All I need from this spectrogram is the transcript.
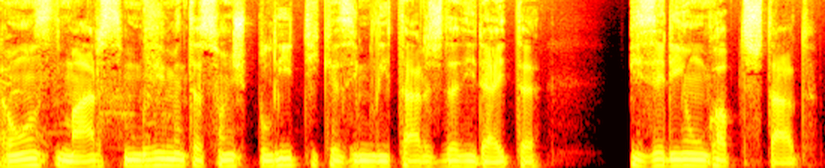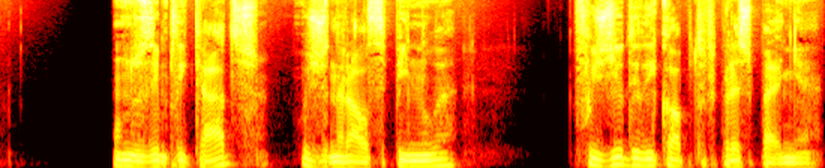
A 11 de março, movimentações políticas e militares da direita pisariam um golpe de Estado. Um dos implicados, o general Spínola, fugiu de helicóptero para a Espanha,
